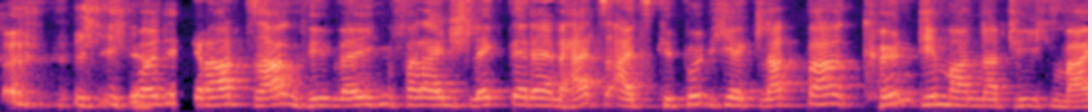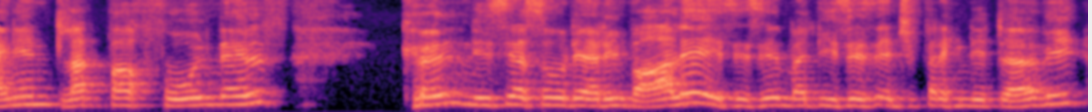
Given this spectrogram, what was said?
ich, ich ja. wollte gerade sagen, für welchen Verein schlägt er dein Herz? Als gebürtiger Gladbacher könnte man natürlich meinen, Gladbach-Fohlenelf. Köln ist ja so der Rivale, es ist immer dieses entsprechende Derby.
